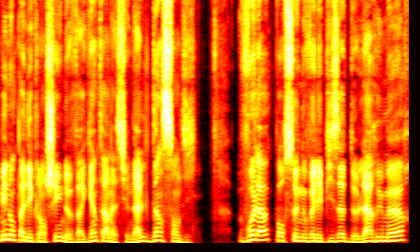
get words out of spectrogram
mais n'ont pas déclenché une vague internationale d'incendies. Voilà pour ce nouvel épisode de La Rumeur.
